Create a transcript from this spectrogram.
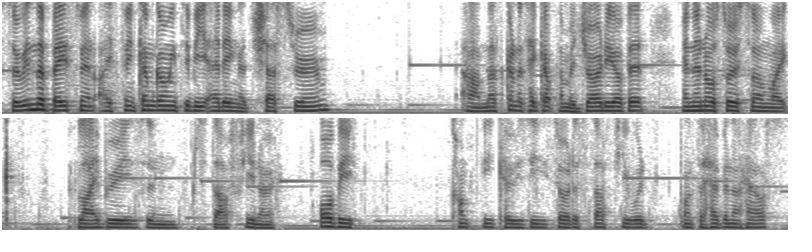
So in the basement, I think I'm going to be adding a chest room. Um, that's going to take up the majority of it, and then also some like libraries and stuff. You know, all the comfy, cozy sort of stuff you would want to have in a house,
